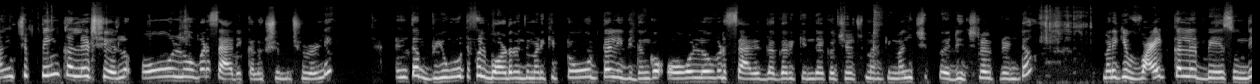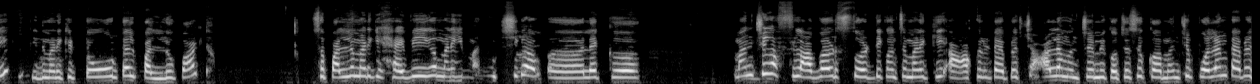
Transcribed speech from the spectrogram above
మంచి పింక్ కలర్ షేడ్లో ఆల్ ఓవర్ శారీ కలెక్షన్ చూడండి. ఎంత బ్యూటిఫుల్ బార్డర్ ఉంది మనకి టోటల్ ఈ విధంగా ఆల్ ఓవర్ శారీ దగ్గర కిందకి వచ్చేసి మనకి మంచి eh, డిజిటల్ ప్రింట్ మనకి వైట్ కలర్ బేస్ ఉంది. ఇది మనకి టోటల్ పళ్ళు పార్ట్. సో పళ్ళు మనకి హెవీగా మనకి మంచిగా లైక్ మంచిగా ఫ్లవర్స్ తోటి కొంచెం మనకి ఆకుల టైప్లో చాలా మంచిగా మీకు వచ్చేసి ఒక మంచి పొలం టైప్లో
